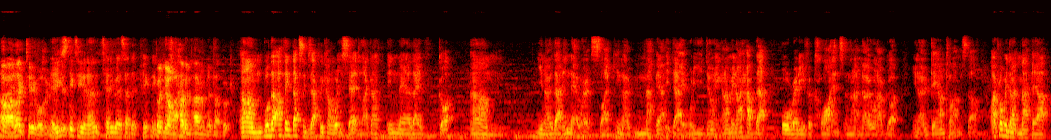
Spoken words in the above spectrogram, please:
Oh, I like tables. I Yeah, you tables. stick to you know the teddy bears had their picnic. But no, I haven't. I haven't read that book. Um, well, that, I think that's exactly kind of what you said. Like uh, in there, they've got, um, you know, that in there where it's like, you know, map out your day. What are you doing? And I mean, I have that already for clients, and then I know when I've got, you know, downtime and stuff. I probably don't map out.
